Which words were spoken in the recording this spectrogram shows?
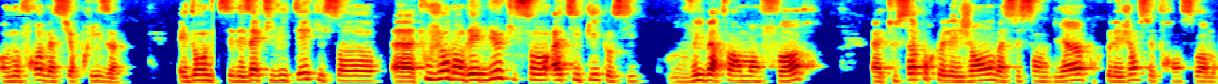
en offrant de la surprise. Et donc, c'est des activités qui sont euh, toujours dans des lieux qui sont atypiques aussi, vibratoirement forts. Euh, tout ça pour que les gens bah, se sentent bien, pour que les gens se transforment.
